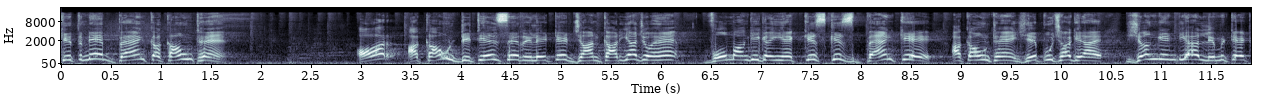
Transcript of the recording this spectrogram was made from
कितने बैंक अकाउंट हैं? और अकाउंट डिटेल से रिलेटेड जानकारियाँ जो हैं, वो मांगी गई हैं। किस किस बैंक के अकाउंट हैं, ये पूछा गया है। यंग इंडिया लिमिटेड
